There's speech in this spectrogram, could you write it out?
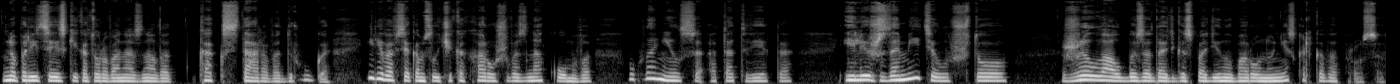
Но полицейский, которого она знала как старого друга, или, во всяком случае, как хорошего знакомого, уклонился от ответа и лишь заметил, что желал бы задать господину барону несколько вопросов.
